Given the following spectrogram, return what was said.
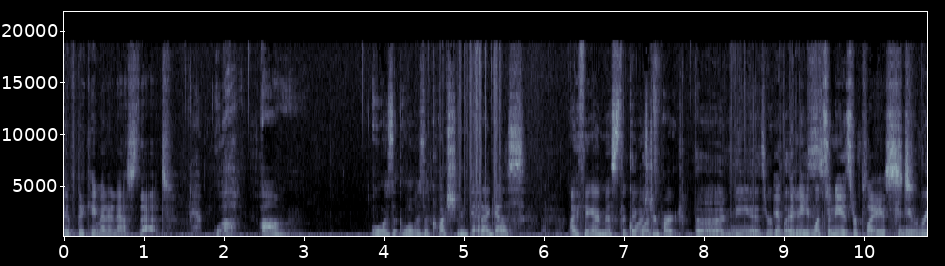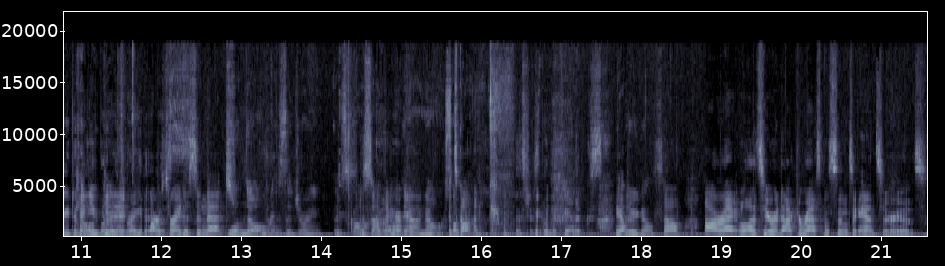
if they came in and asked that? Well, um, what was what was the question again? I guess. I think I missed the question part. The knee is replaced. If the knee, once the knee is replaced, can you redevelop Can you get arthritis? it arthritis in that? Well, no, because no. the joint is gone. It's not there. Yeah, no, it's, it's okay. gone. it's just the mechanics. Yep. There you go. So, all right. Well, let's hear what Dr. Rasmussen's answer is.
